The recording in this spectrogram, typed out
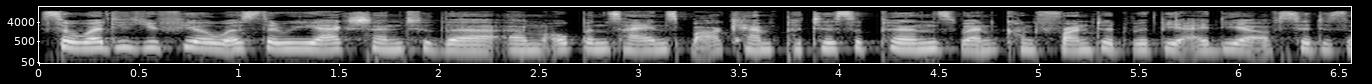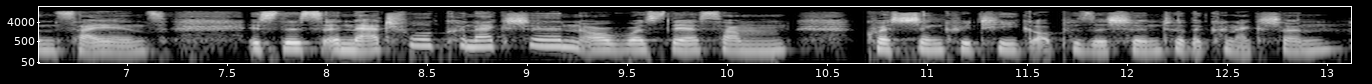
So, what did you feel was the reaction to the um, Open Science Barcamp participants when confronted with the idea of citizen science? Is this a natural connection, or was there some question, critique, opposition to the connection?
